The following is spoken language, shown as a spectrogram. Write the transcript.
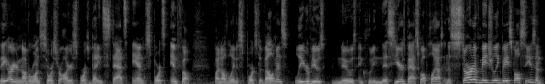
They are your number one source for all your sports betting stats and sports info. Find all the latest sports developments, league reviews, news, including this year's basketball playoffs and the start of Major League Baseball season.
